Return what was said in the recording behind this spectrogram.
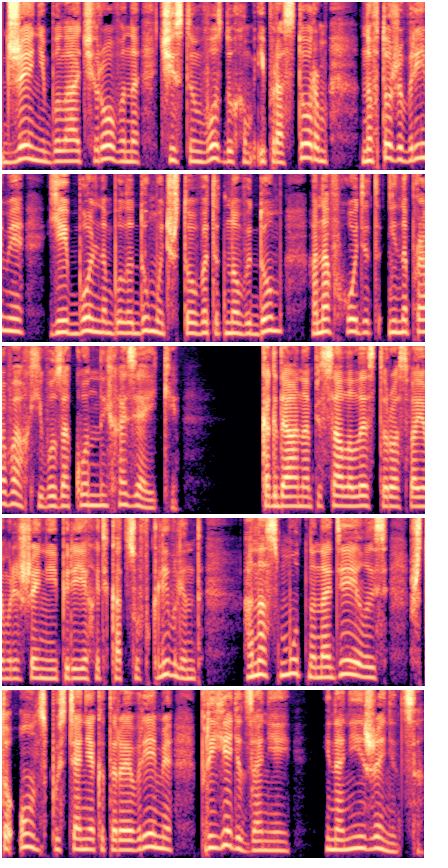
Дженни была очарована чистым воздухом и простором, но в то же время ей больно было думать, что в этот новый дом она входит не на правах его законной хозяйки. Когда она писала Лестеру о своем решении переехать к отцу в Кливленд, она смутно надеялась, что он спустя некоторое время приедет за ней и на ней женится.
